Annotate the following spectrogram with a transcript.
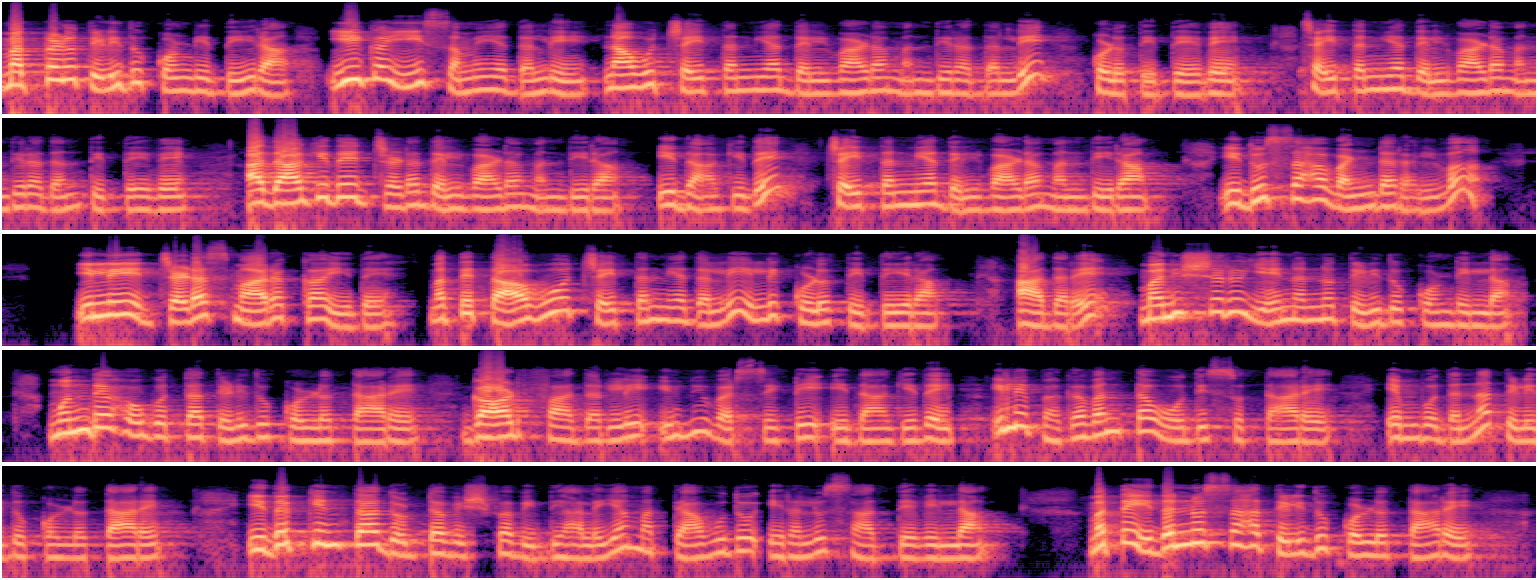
ಮಕ್ಕಳು ತಿಳಿದುಕೊಂಡಿದ್ದೀರಾ? ಈಗ ಈ ಸಮಯದಲ್ಲಿ ನಾವು ಚೈತನ್ಯ ದೆಲ್ವಾಡ ಮಂದಿರದಲ್ಲಿ ಕೊಳುತ್ತಿದ್ದೇವೆ ಚೈತನ್ಯ ದೆಲ್ವಾಡ ಮಂದಿರದಂತಿದ್ದೇವೆ. ಅದಾಗಿದೆ ಜಡ ದೆಲ್ವಾಡ ಮಂದಿರ. ಇದಾಗಿದೆ ಚೈತನ್ಯ ದೆಲ್ವಾಡ ಮಂದಿರ. ಇದು ಸಹ ವಂಡರ್ ಅಲ್ವಾ ಇಲ್ಲಿ ಜಡ ಸ್ಮಾರಕ ಇದೆ. ಮತ್ತೆ ತಾವು ಚೈತನ್ಯದಲ್ಲಿ ಇಲ್ಲಿ ಕುಳಿತಿದ್ದೀರಾ? ಆದರೆ ಮನುಷ್ಯರು ಏನನ್ನು ತಿಳಿದುಕೊಂಡಿಲ್ಲ. ಮುಂದೆ ಹೋಗುತ್ತಾ ತಿಳಿದುಕೊಳ್ಳುತ್ತಾರೆ. ಗಾಡ್ ಫಾದರ್ಲಿ ಯೂನಿವರ್ಸಿಟಿ ಇದಾಗಿದೆ. ಇಲ್ಲಿ ಭಗವಂತ ಓದಿಸುತ್ತಾರೆ ಎಂಬುದನ್ನು ತಿಳಿದುಕೊಳ್ಳುತ್ತಾರೆ. ಇದಕ್ಕಿಂತ ದೊಡ್ಡ ವಿಶ್ವವಿದ್ಯಾಲಯ ಮತ್ಯಾವುದೂ ಇರಲು ಸಾಧ್ಯವಿಲ್ಲ. ಮತ್ತೆ ಇದನ್ನು ಸಹ ತಿಳಿದುಕೊಳ್ಳುತ್ತಾರೆ.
